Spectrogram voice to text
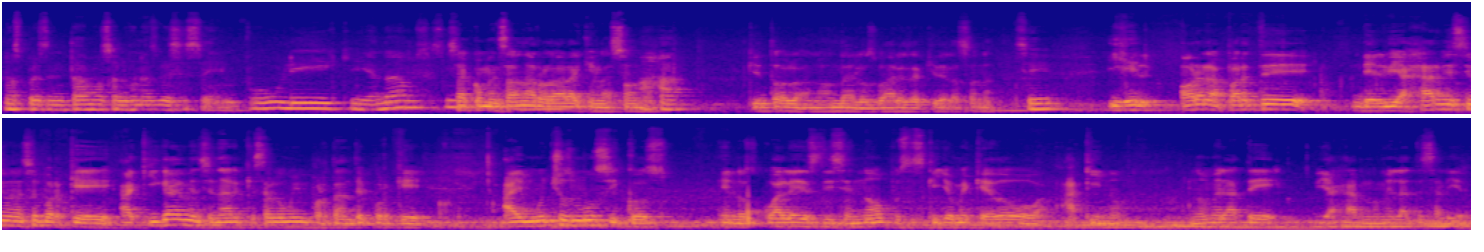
nos presentamos algunas veces en Public y andábamos así. O sea, comenzaron a rodar aquí en la zona. Ajá. Aquí en toda la onda de los bares de aquí de la zona. Sí. Y el, ahora la parte del viajar, mi estimado, porque aquí cabe mencionar que es algo muy importante porque hay muchos músicos en los cuales dicen, no, pues es que yo me quedo aquí, ¿no? No me late viajar, no me late salir.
